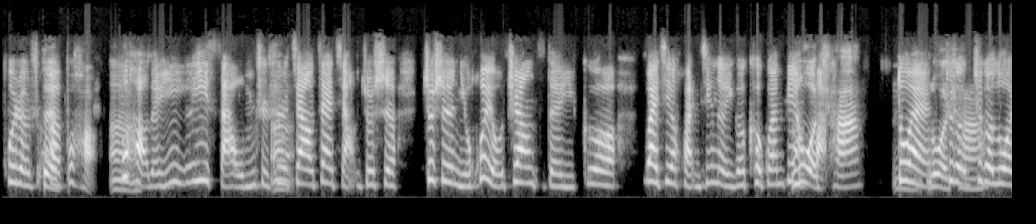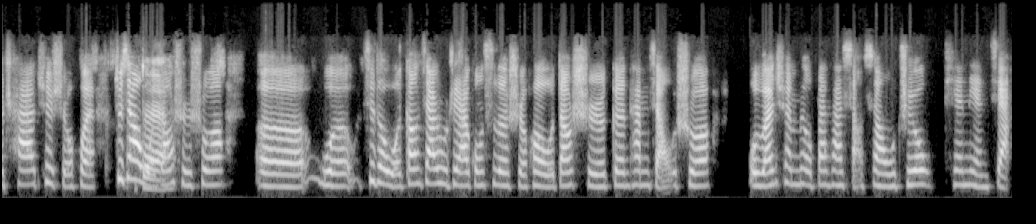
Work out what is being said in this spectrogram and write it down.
或者说呃不好不好的一个意思啊，我们只是这样在讲，就是就是你会有这样子的一个外界环境的一个客观变化落差。对，这个这个落差确实会，就像我当时说，呃，我记得我刚加入这家公司的时候，我当时跟他们讲，我说我完全没有办法想象，我只有五天年假。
